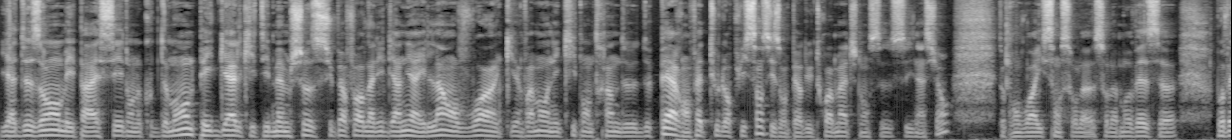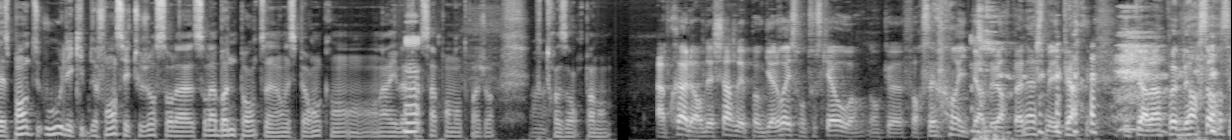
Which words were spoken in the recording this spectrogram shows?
il y a deux ans, mais pas assez dans la Coupe de Monde. Pays de Galles qui était même chose super fort l'année dernière, et là on voit qu'il y a vraiment une équipe en train de, de, perdre en fait toute leur puissance. Ils ont perdu trois matchs dans ce, ces nations, donc on voit ils sont sur la sur la mauvaise mauvaise pente. Où l'équipe de France est toujours sur la sur la bonne pente, en espérant qu'on arrive à mm. faire ça pendant trois jours, trois pardon. Après, à leur décharge, les pauvres Gallois, ils sont tous KO. Hein. Donc euh, forcément, ils perdent de leur panache, mais ils perdent, ils perdent un peu de leur sens.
